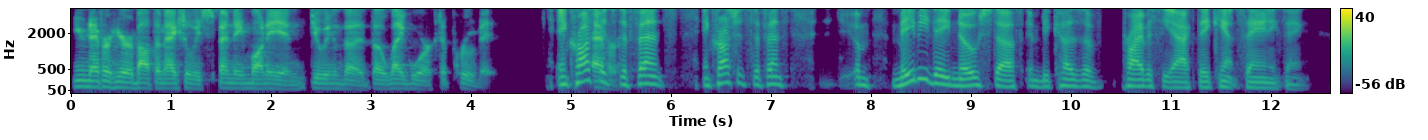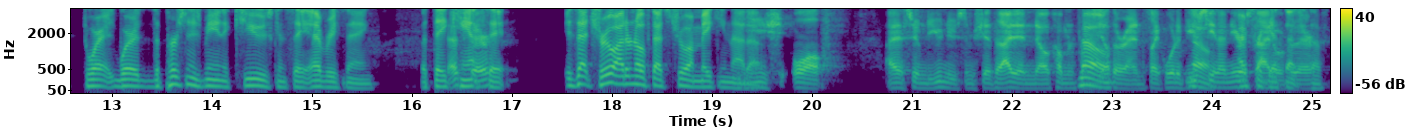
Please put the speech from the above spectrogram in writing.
You never hear about them actually spending money and doing the the legwork to prove it. In CrossFit's Ever. defense, in CrossFit's defense, um, maybe they know stuff, and because of Privacy Act, they can't say anything. To where where the person who's being accused can say everything, but they That's can't fair. say. Is that true? I don't know if that's true. I'm making that up. Well, I assumed you knew some shit that I didn't know coming from No. the other end. It's like, what have you No, seen on your I side forget over that there? stuff.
